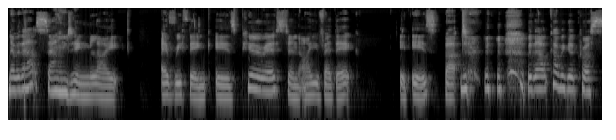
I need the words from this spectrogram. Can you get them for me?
Now, without sounding like everything is purist and Ayurvedic, it is, but without coming across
